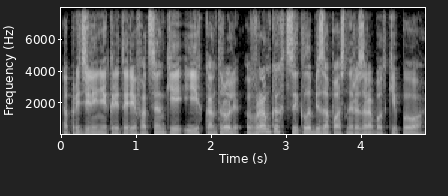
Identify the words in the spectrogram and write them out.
Определение критериев оценки и их контроль в рамках цикла безопасной разработки ПО.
